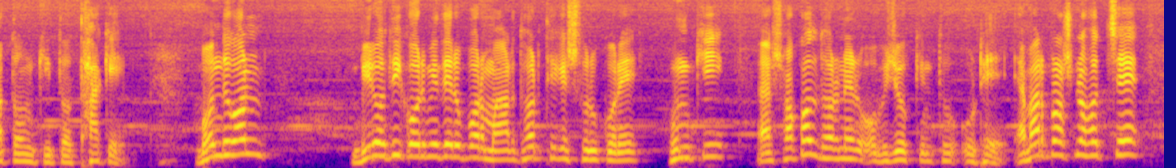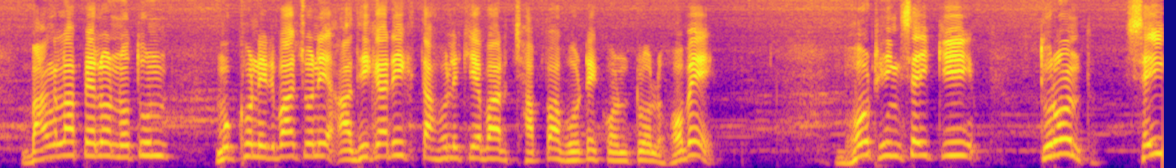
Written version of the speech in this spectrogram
আতঙ্কিত থাকে। বন্ধুগণ, বিরোধী কর্মীদের উপর মারধর থেকে শুরু করে হুমকি সকল ধরনের অভিযোগ কিন্তু ওঠে। এবার প্রশ্ন হচ্ছে, বাংলা পেল নতুন মুখ্য নির্বাচনী আধিকারিক, তাহলে কি এবার ছাপ্পা ভোটে কন্ট্রোল হবে? ভোট হিংসায় কি তুরন্ত সেই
